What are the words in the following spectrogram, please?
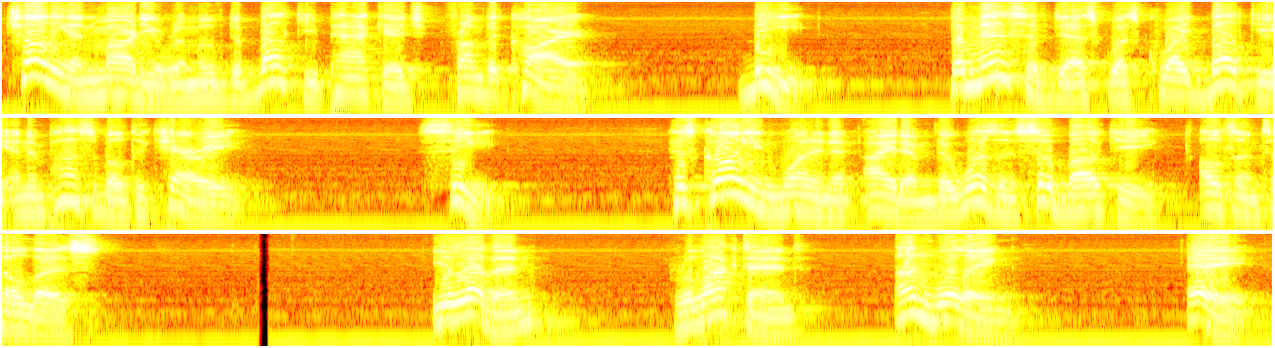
Charlie and Marty removed a bulky package from the car. B. The massive desk was quite bulky and impossible to carry. C. His client wanted an item that wasn't so bulky, Olson told us. 11. Reluctant, unwilling. A.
